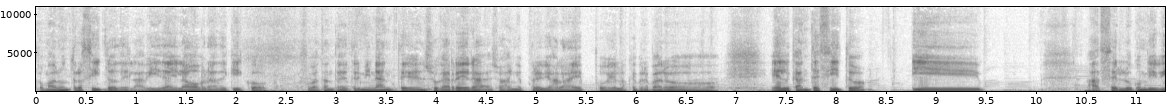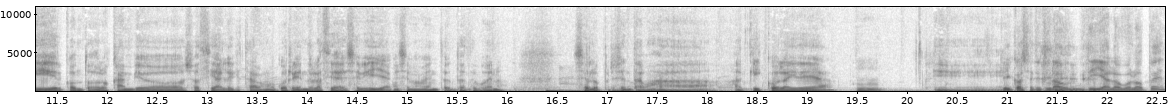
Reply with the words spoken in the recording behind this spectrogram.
tomar un trocito de la vida y la obra de Kiko, que fue bastante determinante en su carrera, esos años previos a la Expo y en los que preparó el cantecito, y hacerlo convivir con todos los cambios sociales que estaban ocurriendo en la ciudad de Sevilla en ese momento. Entonces, bueno, se lo presentamos a Kiko la idea. Y- Kiko, se titula Un día Lobo López,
